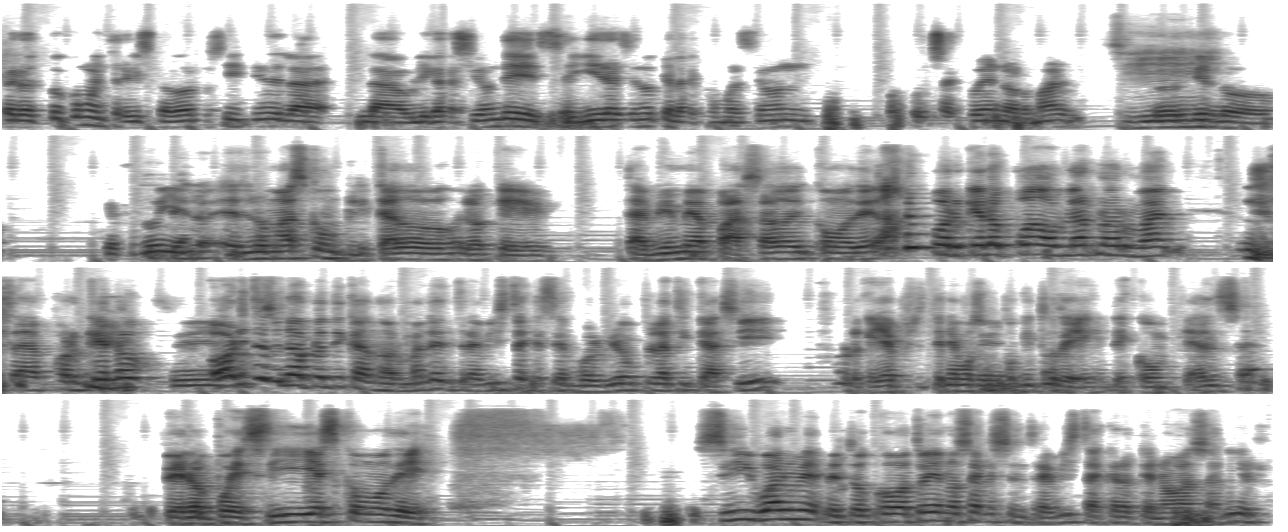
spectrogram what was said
pero tú como entrevistador sí tienes la, la obligación de seguir haciendo que la conversación pues, actúe normal, Sí. que, lo, que fluya. Es lo, es lo más complicado, lo que también me ha pasado, es como de, ay, ¿por qué no puedo hablar normal? O sea, ¿por qué no? Sí. Ahorita es una plática normal de entrevista que se volvió plática así, porque ya pues, tenemos Sí. un poquito de, de confianza. Pero pues sí, es como de... Sí, igual me, me tocó, todavía no sale esa entrevista, creo que no va a salir.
